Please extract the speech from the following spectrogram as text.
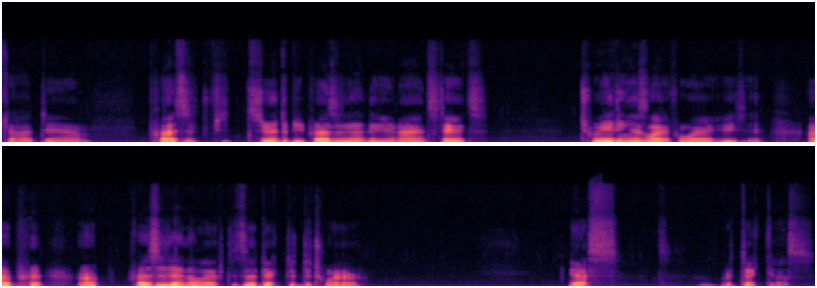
Goddamn. President soon to be president of the United States. Tweeting his life away. He's our, our president elect is addicted to Twitter. Yes. It's ridiculous.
